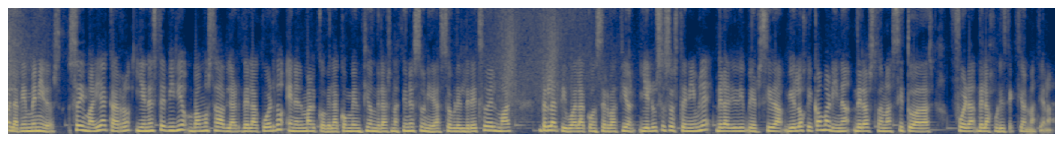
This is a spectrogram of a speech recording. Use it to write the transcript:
Hola, bienvenidos. Soy María Carro y en este vídeo vamos a hablar del acuerdo en el marco de la Convención de las Naciones Unidas sobre el Derecho del Mar relativo a la conservación y el uso sostenible de la diversidad biológica marina de las zonas situadas fuera de la jurisdicción nacional.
